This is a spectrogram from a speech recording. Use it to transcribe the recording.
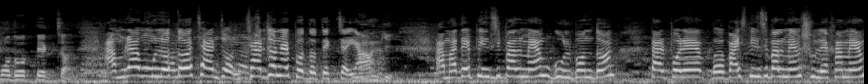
পদত্যাগ চান? আমরা মূলত চারজন চারজনের পদত্যাগ চাই? আমাদের প্রিন্সিপাল ম্যাম গুলবন্দন তারপরে vice principal ma'am Sulekha ma'am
